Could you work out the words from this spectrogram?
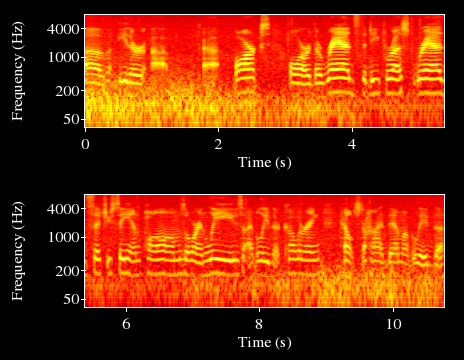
of either uh, uh, barks or the reds, the deep rust reds that you see in palms or in leaves, I believe their coloring helps to hide them. I believe the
